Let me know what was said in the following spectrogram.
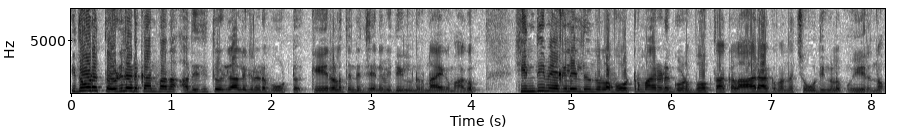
ഇതോടെ തൊഴിലെടുക്കാൻ വന്ന അതിഥി തൊഴിലാളികളുടെ വോട്ട് കേരളത്തിന്റെ ജനവിധിയിൽ നിർണായകമാകും. ഹിന്ദി മേഖലയിൽ നിന്നുള്ള വോട്ടർമാരുടെ ഗുണഭോക്താക്കൾ ആരാകുമെന്ന ചോദ്യങ്ങളും ഉയരുന്നു.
